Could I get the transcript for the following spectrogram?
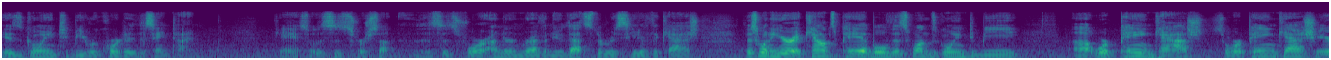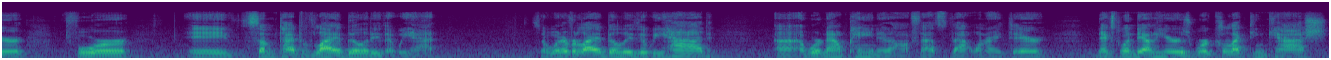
is going to be recorded at the same time. Okay, so this is for this is for unearned revenue. That's the receipt of the cash. This one here, accounts payable. This one's going to be uh, we're paying cash. So we're paying cash here for a some type of liability that we had. So whatever liability that we had, uh, we're now paying it off. That's that one right there. Next one down here is we're collecting cash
